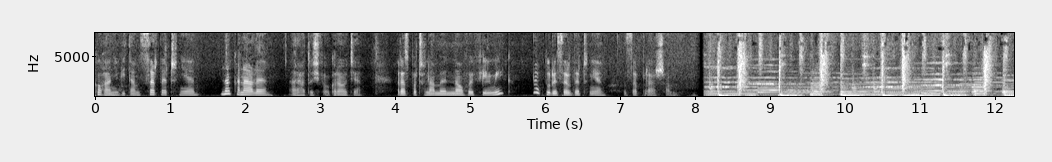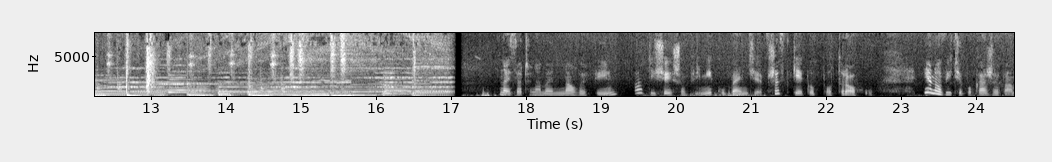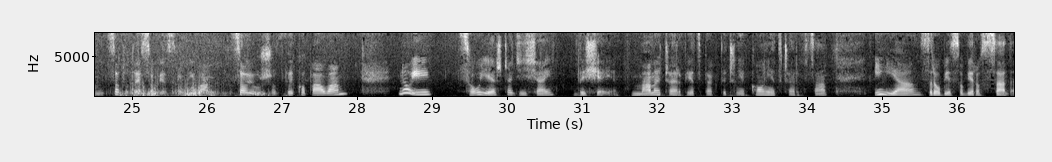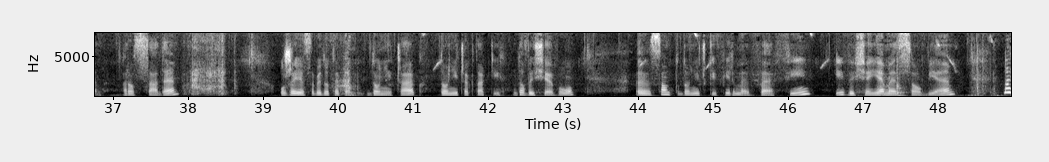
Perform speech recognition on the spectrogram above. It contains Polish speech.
Kochani, witam serdecznie na kanale Radość w Ogrodzie. Rozpoczynamy nowy filmik, na który serdecznie zapraszam. No i zaczynamy nowy film, a w dzisiejszym filmiku będzie wszystkiego po trochu. Mianowicie pokażę Wam, co tutaj sobie zrobiłam, co już wykopałam, no i co jeszcze dzisiaj wysieję. Mamy czerwiec, praktycznie koniec czerwca i ja zrobię sobie rozsadę. Rozsadę użyję sobie do tego doniczek, doniczek takich do wysiewu. Y, Są to doniczki firmy Wefi i wysiejemy sobie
